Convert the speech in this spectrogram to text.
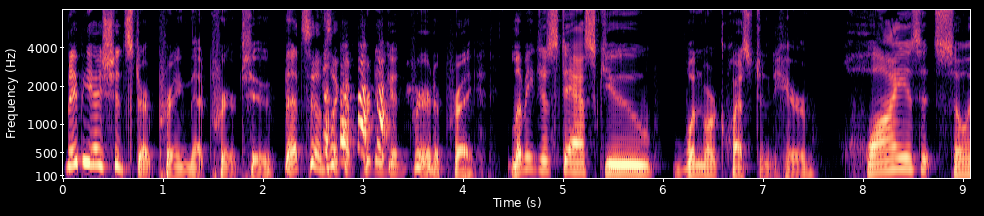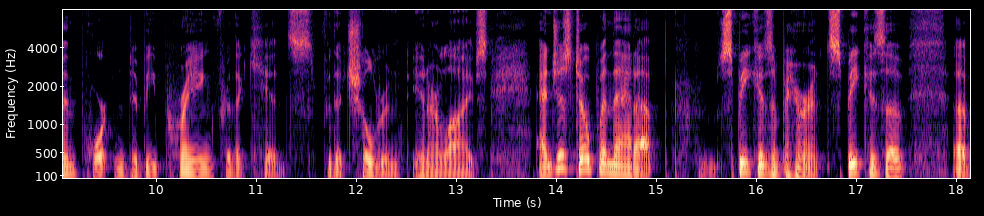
Maybe I should start praying that prayer too. That sounds like a pretty good prayer to pray. Let me just ask you one more question here. Why is it so important to be praying for the kids, for the children in our lives? And just open that up. Speak as a parent, speak as a, a,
